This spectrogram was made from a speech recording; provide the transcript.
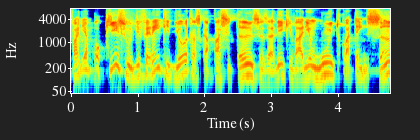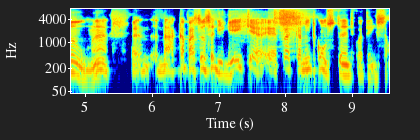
varia pouquíssimo, diferente de outras capacitâncias ali, que variam muito com a tensão, né, é, a capacitância de gate é, é praticamente constante com a tensão.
